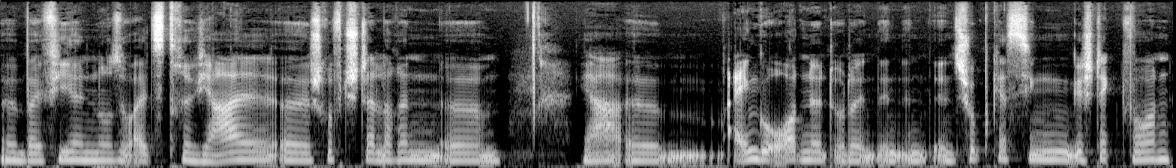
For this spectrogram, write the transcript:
äh, bei vielen nur so als Trivial-Schriftstellerin äh, ja, äh, eingeordnet oder in, in, ins Schubkästchen gesteckt worden.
